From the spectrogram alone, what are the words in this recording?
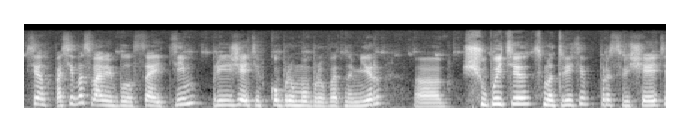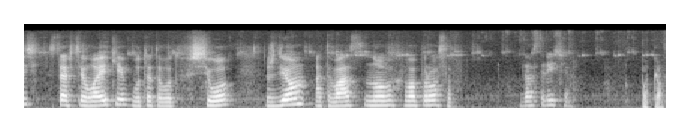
Всем спасибо, с вами был Сайт Тим. Приезжайте в Кобры-Мобры в Этномир, э, щупайте, смотрите, просвещайтесь, ставьте лайки, вот это вот все. Ждем от вас новых вопросов. До встречи. Пока.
